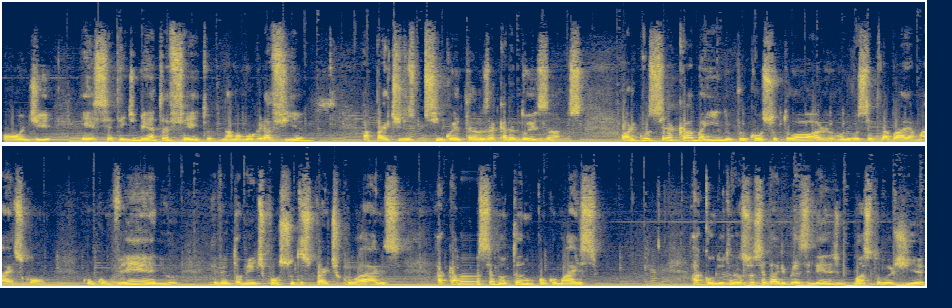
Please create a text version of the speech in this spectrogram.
onde esse atendimento é feito na mamografia a partir dos 50 anos a cada dois anos. A hora que você acaba indo para o consultório, onde você trabalha mais com, com convênio, eventualmente consultas particulares, acaba se adotando um pouco mais a conduta da Sociedade Brasileira de Mastologia,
